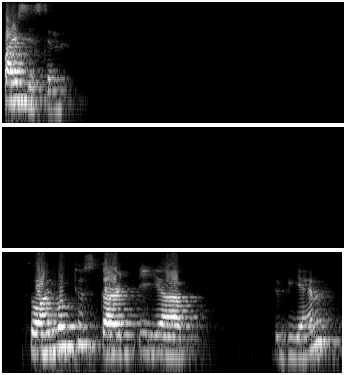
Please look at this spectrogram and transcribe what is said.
file system. So I'm going to start the, uh, the VM,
